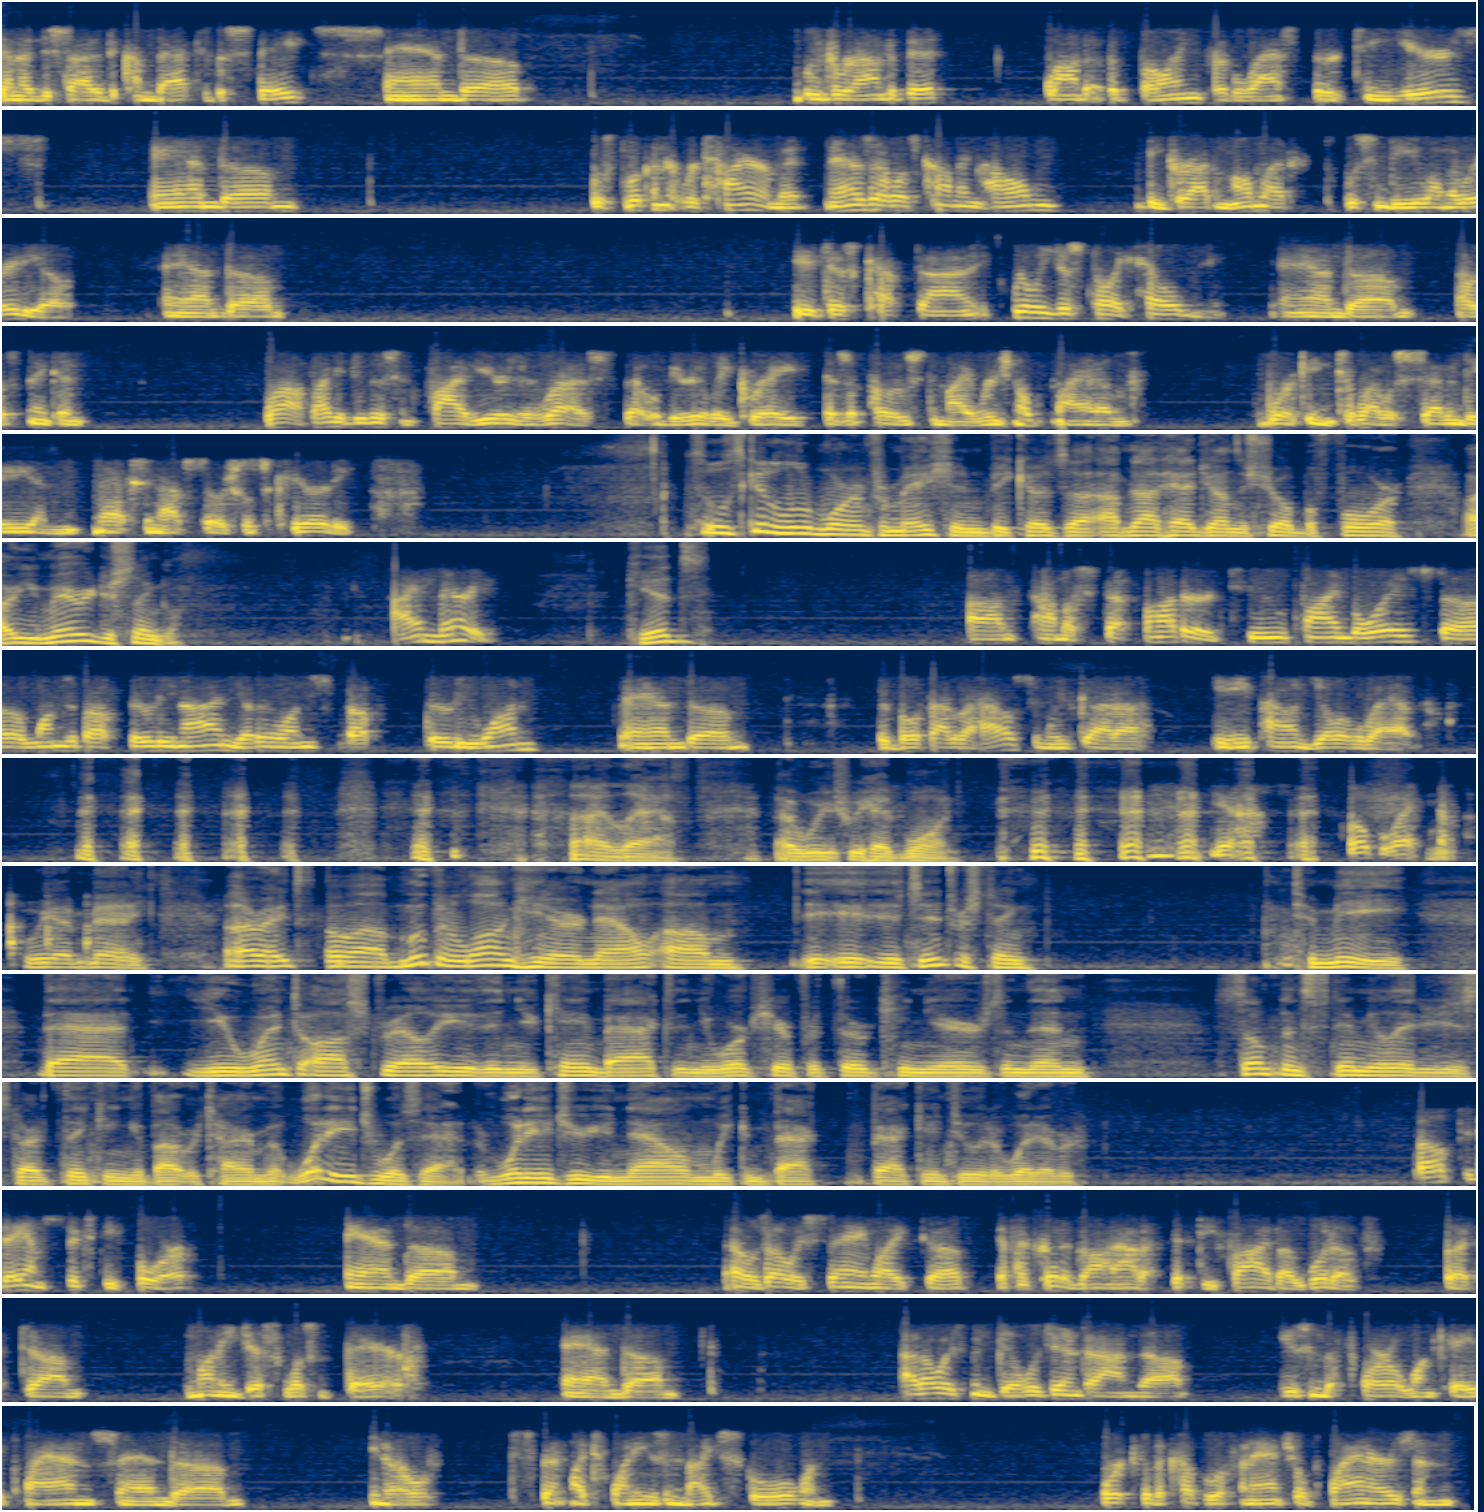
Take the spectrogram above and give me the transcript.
Then I decided to come back to the States and uh, moved around a bit, wound up at Boeing for the last 13 years, and um, was looking at retirement. And as I was coming home, be driving home, I'd listen to you on the radio. And um, it just kept on. It really just like held me. And um, I was thinking, wow, if I could do this in five years or less, that would be really great, as opposed to my original plan of working till I was 70 and maxing out Social Security. So let's get a little more information because uh, I've not had you on the show before. Are you married or single? I'm married. Kids? Um, I'm a stepfather of two fine boys. Uh, one's about 39, the other one's about 31. And um, they're both out of the house, and we've got a 80 pound yellow lab. I laugh. I wish we had one. yeah. Oh boy. we have many. All right. So uh, moving along here now, um, it, it's interesting to me that you went to Australia, then you came back, then you worked here for 13 years, and then something stimulated you to start thinking about retirement. What age was that? What age are you now? And we can back back into it or whatever. Well, today I'm 64, and um, I was always saying like uh, if I could have gone out at 55, I would have, but um, money just wasn't there, and um, I'd always been diligent on uh, using the 401k plans, and um, you know, spent my 20s in night school and worked with a couple of financial planners, and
